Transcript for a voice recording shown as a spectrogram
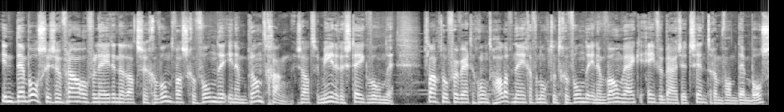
In Den Bosch is een vrouw overleden nadat ze gewond was gevonden in een brandgang. Ze had meerdere steekwonden. Slachtoffer werd rond half negen vanochtend gevonden in een woonwijk... even buiten het centrum van Den Bosch.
